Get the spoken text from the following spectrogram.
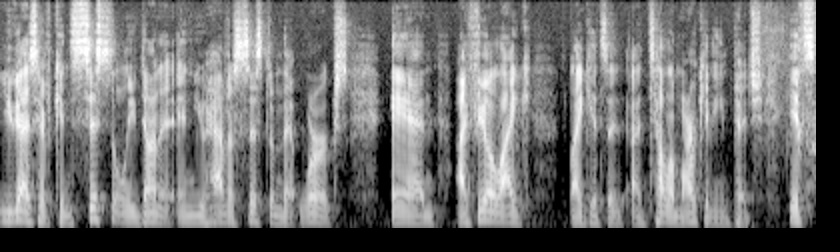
you guys have consistently done it and you have a system that works. And I feel like like it's a, a, telemarketing pitch. It's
